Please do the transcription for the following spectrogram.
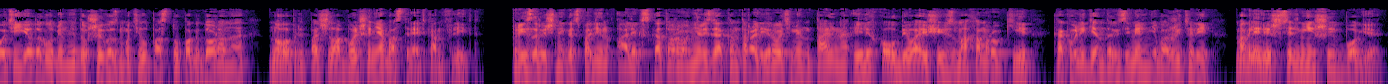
Хоть ее до глубины души возмутил поступок Дорана, Нова предпочла больше не обострять конфликт. Призрачный господин Алекс, которого нельзя контролировать ментально и легко убивающий взмахом руки, как в легендах земель небожителей, могли лишь сильнейшие боги,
